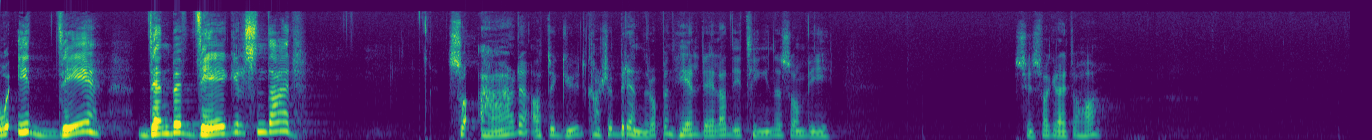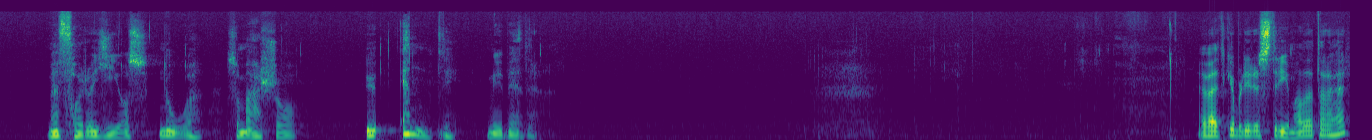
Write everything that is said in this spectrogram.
Og i det den bevegelsen der, så er det at Gud kanskje brenner opp en hel del av de tingene som vi syns var greit å ha. Men for å gi oss noe som er så uendelig mye bedre. Jeg veit ikke, Blir det strima, dette her?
